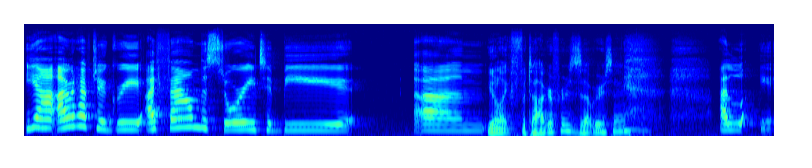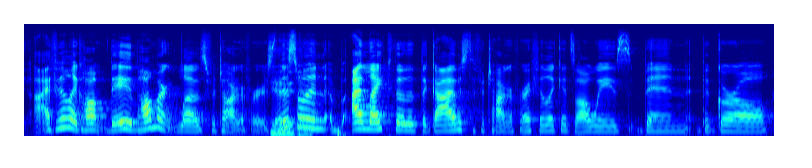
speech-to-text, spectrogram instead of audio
Yeah, I would have to agree. I found the story to be um You don't like photographers? Is that what you're saying? I, I feel like Hall, they Hallmark loves photographers. Yeah, this one I liked though that the guy was the photographer. I feel like it's always been the girl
